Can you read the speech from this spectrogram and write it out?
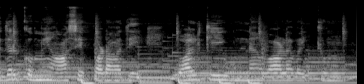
எதற்குமே ஆசைப்படாதே வாழ்க்கையை உண்ண வாழ வைக்கும்.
